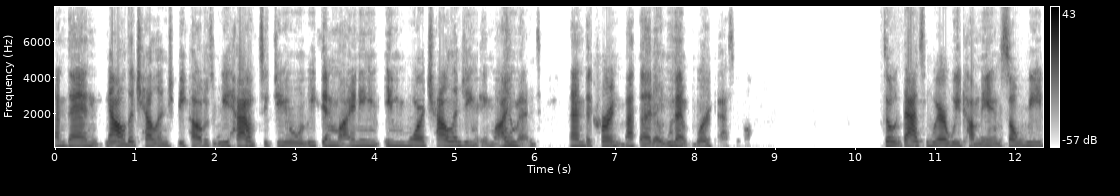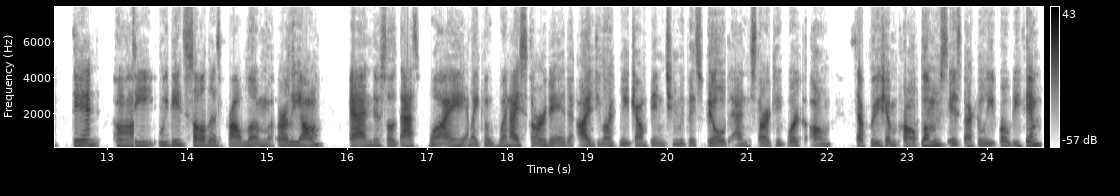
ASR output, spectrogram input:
and then now the challenge becomes we have to do lithium mining in more challenging environment, and the current method wouldn't work as well. So that's where we come in. So we did uh, see we did solve this problem early on, and so that's why like uh, when I started, I directly jumped into this field and started work on separation problems, especially for lithium.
